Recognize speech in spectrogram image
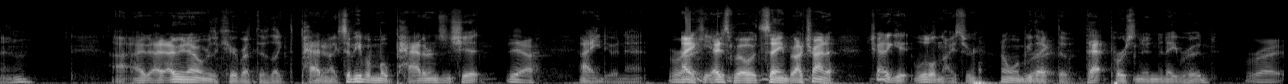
I, I I mean I don't really care about the like the pattern. Like some people mow patterns and shit. Yeah. I ain't doing that. Right. can't- I just mow it the same, but I'm trying to trying to get a little nicer. I don't want to be like the that person in the neighborhood. Right.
